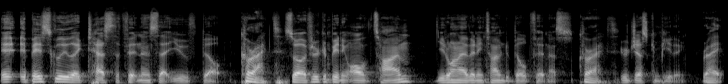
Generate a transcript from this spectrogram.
it, it basically like tests the fitness that you've built. Correct. So if you're competing all the time, you don't have any time to build fitness. Correct. You're just competing. Right.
